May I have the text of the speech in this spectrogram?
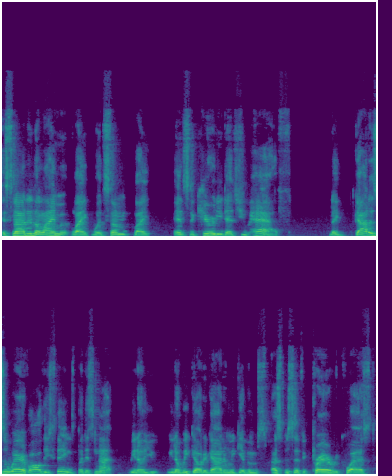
It's not in alignment like with some like insecurity that you have. Like God is aware of all these things, but it's not, you know, you you know, we go to God and we give him a specific prayer request,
